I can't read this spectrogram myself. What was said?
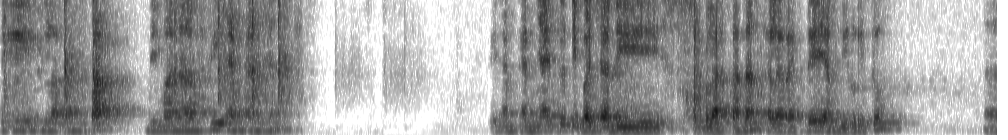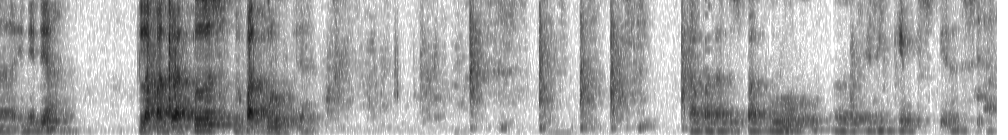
kali 84 di mana VMN-nya MN-nya itu dibaca di sebelah kanan LRFD yang biru itu. Nah, ini dia 840 ya. 840 uh, ini keep skins ya.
